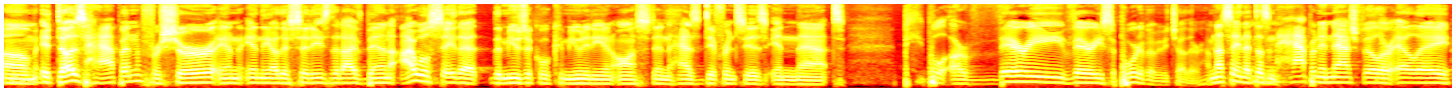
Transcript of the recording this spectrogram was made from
Um, it does happen for sure in, in the other cities that I've been. I will say that the musical community in Austin has differences in that people are very, very supportive of each other. I'm not saying that doesn't happen in Nashville or LA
